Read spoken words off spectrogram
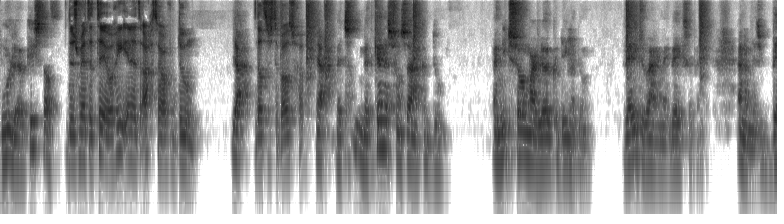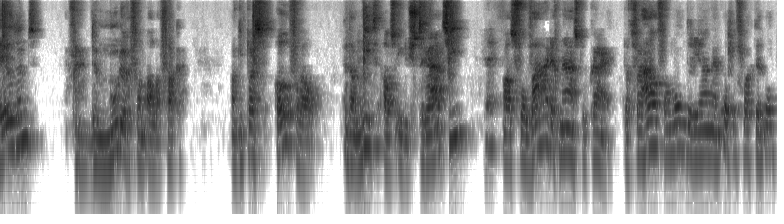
hoe leuk is dat? Dus met de theorie in het achterhoofd doen. Ja, Dat is de boodschap. ja met, met kennis van zaken doen. En niet zomaar leuke dingen doen. Weten waar je mee bezig bent. En dan is beeldend de moeder van alle vakken. Want die past overal. En dan niet als illustratie, Nee. maar als volwaardig naast elkaar. Dat verhaal van Mondriaan en oppervlakte en op.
